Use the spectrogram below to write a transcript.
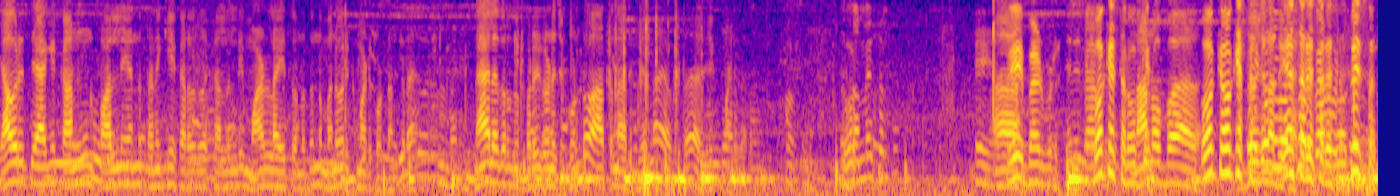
ಯಾವ ರೀತಿಯಾಗಿ ಕಾನೂನು ಪಾಲನೆಯನ್ನು ತನಿಖೆಗಾರರ ಕಾಲದಲ್ಲಿ ಮಾಡಲಾಯಿತು ಅನ್ನೋದನ್ನು ಮನವರಿಕೆ ಮಾಡಿಕೊಟ್ಟಂತಾರೆ ನಂತರ ನ್ಯಾಯಾಲಯದವ್ರನ್ನ ಪರಿಗಣಿಸಿಕೊಂಡು ಆತನ ಅರ್ಜಿಯನ್ನು ಮಾಡಿದ್ದಾರೆ. ಆ, ಏ ಬೇಡ. ಬೇಡ ಓಕೆ ಸರ್ ಓಕೆ. ನಾನೊಬ್ಬ okay okay sir sir yes sir please sir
